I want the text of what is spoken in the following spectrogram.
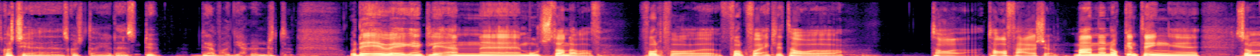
Skal ikke, skal ikke tenke det. Du, det var jævlig lurt. Og det er jo egentlig en uh, motstander av. Folk får, folk får egentlig ta og ta, ta affære sjøl. Men noen ting eh, som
